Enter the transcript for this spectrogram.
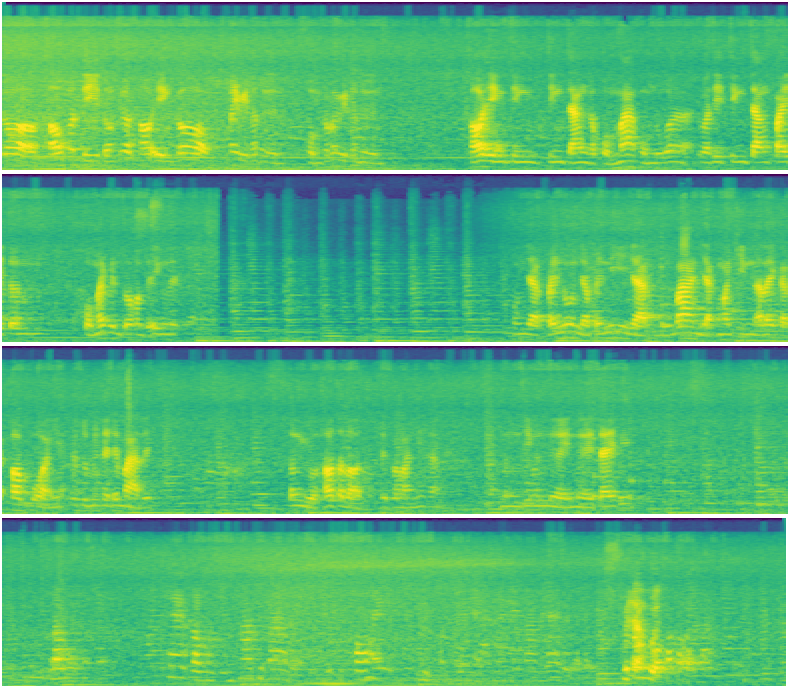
ก็เขาก็ดีตรงที่ว่าเขาเองก็ไม่มีคนอื่น ผมก็ไม่มีคนอื่นเขาเองจริงจริงจังกับผมมากผมรู้ว่าวันที่จริงจังไปจนผมไม่เป็นตัวของตัวเองเลย อยากไปนู่นอยากไปนี่อยากอยู่บ้านอยากมากินอะไรกับครอบครัวอย่างเงี้ยก็คือไม่เคยได้มาเลย ต้องอยู่กับเขาตลอดเลยประมาณนี้ครับมันที่มันเหนื่อยเหนื่อยใจพี่แล้วแค่เรามากินข้าวที่บ้านเลยเขาให้หยุดคนเดียวเนี่ยมาไม่ได้หรืออะไรก็อยากต้องอยู่กับเขาตลอดเวลา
